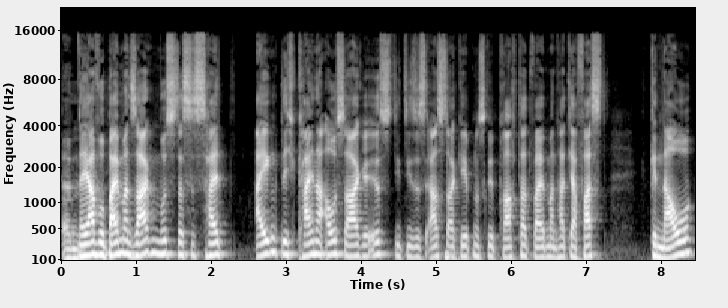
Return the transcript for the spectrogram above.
Ähm naja, wobei man sagen muss, dass es halt eigentlich keine Aussage ist, die dieses erste Ergebnis gebracht hat, weil man hat ja fast genau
